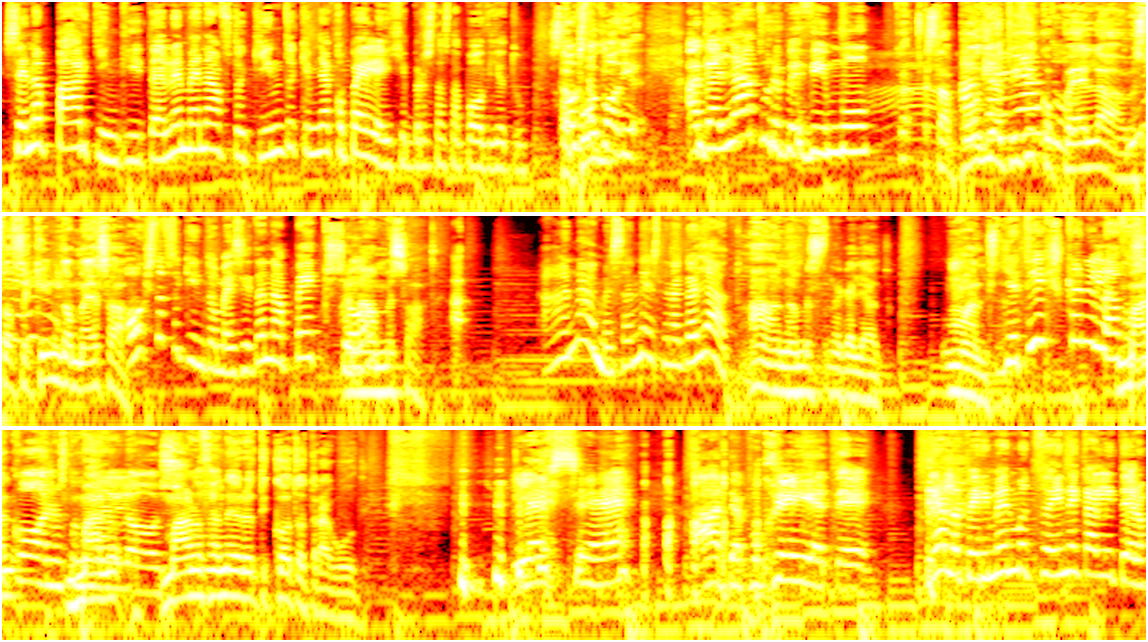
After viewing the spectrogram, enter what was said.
Σε ένα πάρκινγκ ήταν με ένα αυτοκίνητο και μια κοπέλα είχε μπροστά στα πόδια του. Στα Όχι πόδια- στα πόδια. Αγκαλιά του, ρε παιδί μου. Κα- Στα πόδια του είχε Αγκαλιά κοπέλα, στο Ναι. αυτοκίνητο μέσα. Όχι στο αυτοκίνητο μέσα, ήταν απ' έξω. Ανάμεσα. Α, ανάμεσα, ναι, στην αγκαλιά του. Α, ανάμεσα στην αγκαλιά του. Μάλιστα. Γιατί έχεις κάνει λάθος εικόνα στο μάλλον, μυαλό σου; μάλλον θα είναι ερωτικό το τραγούδι. Λες, ε! Άντε, αποκλείεται. Ναι, αλλά περιμένουμε ότι θα είναι καλύτερο.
